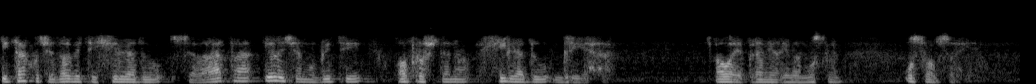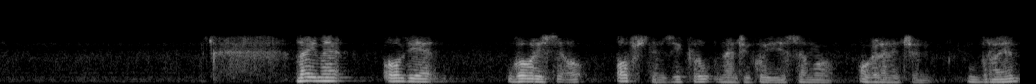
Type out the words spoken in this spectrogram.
I tako će dobiti hiljadu selata ili će mu biti oprošteno hiljadu grijeha. Ovo je premijer ima muslim u svom sahiju. Naime, ovdje govori se o opštem zikru, znači koji je samo ograničen brojem,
